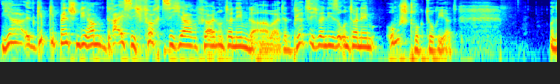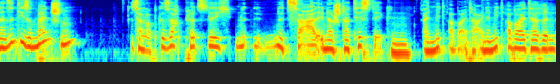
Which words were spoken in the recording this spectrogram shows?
ja, es gibt, gibt Menschen, die haben 30, 40 Jahre für ein Unternehmen gearbeitet. Plötzlich werden diese Unternehmen umstrukturiert. Und dann sind diese Menschen, salopp gesagt, plötzlich eine ne Zahl in der Statistik. Ein Mitarbeiter, eine Mitarbeiterin.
